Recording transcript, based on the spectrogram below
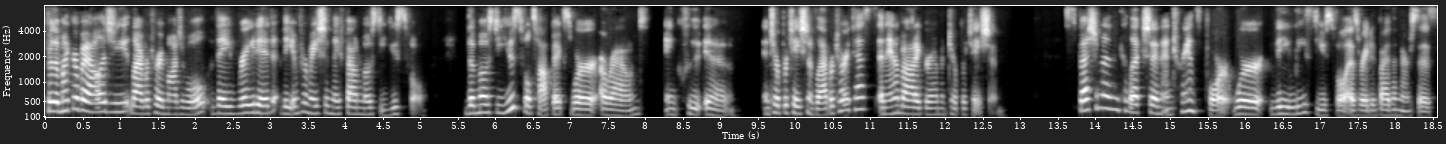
For the microbiology laboratory module, they rated the information they found most useful. The most useful topics were around include, uh, interpretation of laboratory tests and antibiogram interpretation. Specimen collection and transport were the least useful as rated by the nurses,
